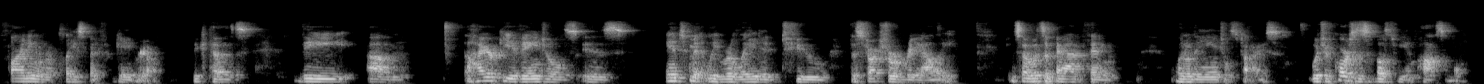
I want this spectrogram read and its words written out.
finding a replacement for Gabriel because the um, the hierarchy of angels is intimately related to the structure of reality, and so it's a bad thing when one of the angels dies, which of course is supposed to be impossible.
